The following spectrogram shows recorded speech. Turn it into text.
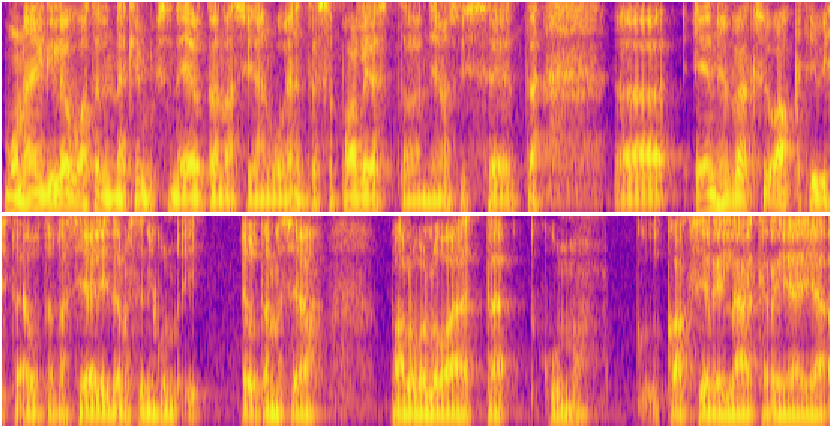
mun henkilökohtainen näkemykseni eutanasiaan voihan tässä paljastaa, niin on siis se, että ää, en hyväksy aktiivista eutanasiaa, eli tämmöistä niin eutanasiapalvelua, että kun kaksi eri lääkäriä ja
